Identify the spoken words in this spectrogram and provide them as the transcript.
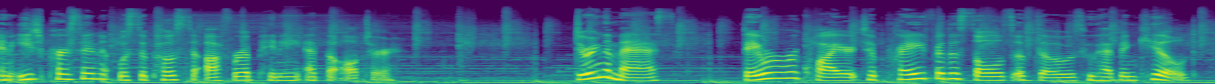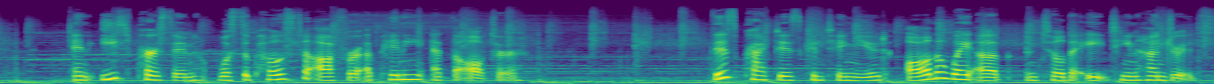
and each person was supposed to offer a penny at the altar. During the Mass, they were required to pray for the souls of those who had been killed, and each person was supposed to offer a penny at the altar. This practice continued all the way up until the 1800s,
